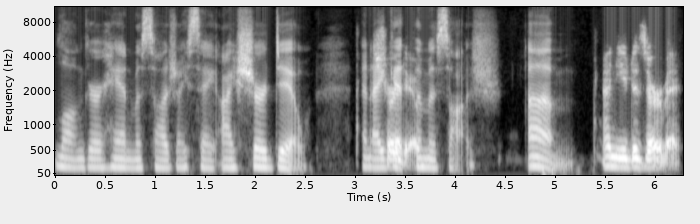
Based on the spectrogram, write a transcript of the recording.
longer hand massage? I say, I sure do. And I sure get do. the massage. Um, and you deserve it.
